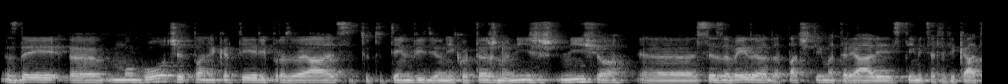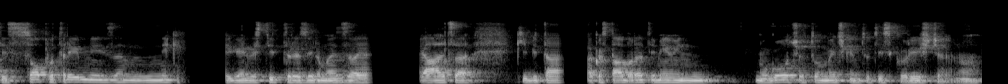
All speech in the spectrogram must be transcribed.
Zdaj, eh, mogoče pa nekateri proizvajalci tudi v tem vidijo neko tržno niž, nišo, eh, se zavedajo, da pač ti materiali s temi certifikati so potrebni za nekega investitorja oziroma izvajalca, ki bi tako stavbo rad imel in mogoče to mečkem tudi izkorišča. No.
